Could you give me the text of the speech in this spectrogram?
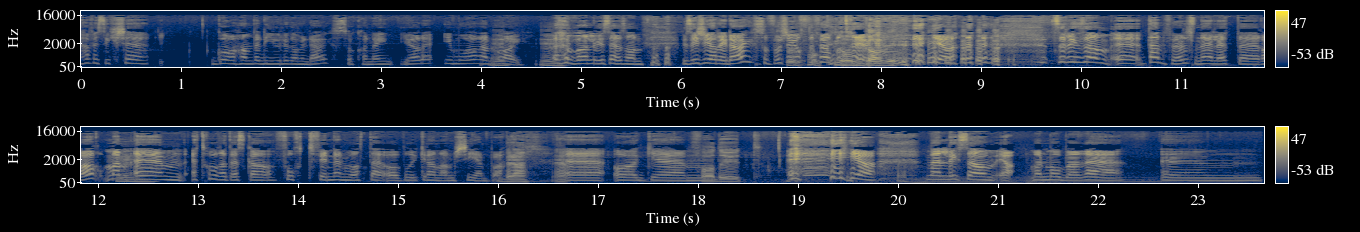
ja. hvis ikke går og handler de julegavene i dag, så kan jeg gjøre det i morgen Mm. òg. Mm. Vanligvis er det sånn Hvis jeg ikke gjør det i dag, så får jeg ikke Så gjort det før på tre uker. ja. Så liksom, eh, den følelsen er litt eh, rar. Men Mm. eh, jeg tror at jeg skal fort finne en måte å bruke den energien på. Bra. Ja. Eh, og ehm, Få det ut. ja. Men liksom, ja. Man må bare ehm,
